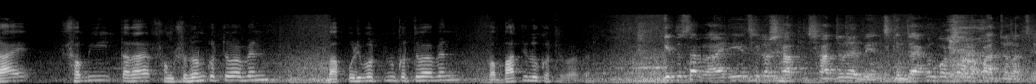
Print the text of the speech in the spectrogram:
রায় সবই তারা সংশোধন করতে পারবেন বা পরিবর্তন করতে পারবেন বা বাতিলও করতে পারবেন। কিন্তু স্যার রায় দিয়েছিল সাত সাতজনের বেঞ্চ কিন্তু এখন বর্তমানে পাঁচজন আছে।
